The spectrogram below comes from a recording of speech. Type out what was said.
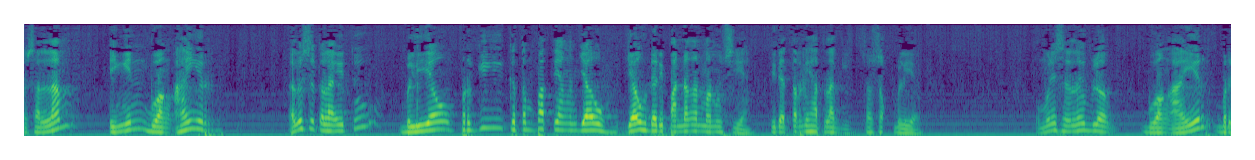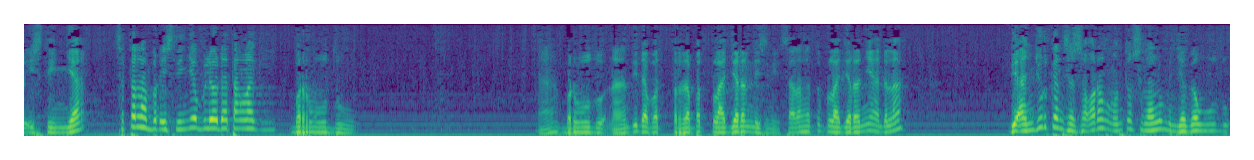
SAW ingin buang air. Lalu setelah itu beliau pergi ke tempat yang jauh, jauh dari pandangan manusia, tidak terlihat lagi sosok beliau. Kemudian setelah itu beliau buang air, beristinja. Setelah beristinja beliau datang lagi berwudu. Ya, berwudu. Nah, nanti dapat terdapat pelajaran di sini. Salah satu pelajarannya adalah dianjurkan seseorang untuk selalu menjaga wudhu.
